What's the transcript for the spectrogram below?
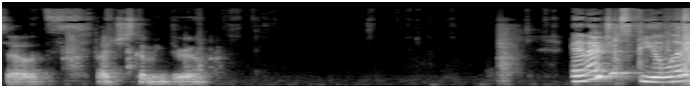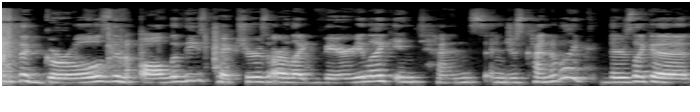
so it's that's just coming through. And I just feel like the girls in all of these pictures are like very like intense and just kind of like there's like a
